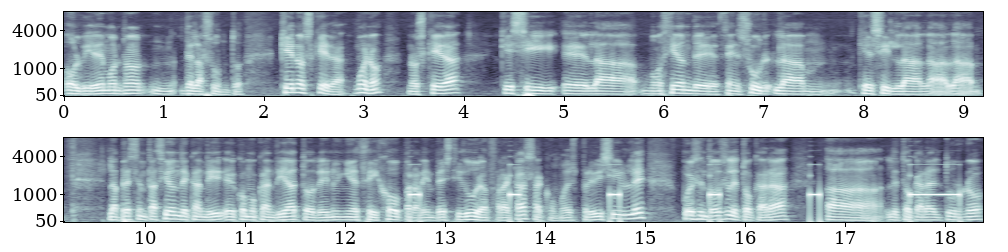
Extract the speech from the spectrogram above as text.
olvidémonos del asunto. ¿Qué nos queda? Bueno, nos queda que si eh, la moción de censura, la, mm, que si la, la, la, presentación de eh, como candidato de Núñez Feijóo para la investidura fracasa, como es previsible, pues entonces le tocará, le tocará el turno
